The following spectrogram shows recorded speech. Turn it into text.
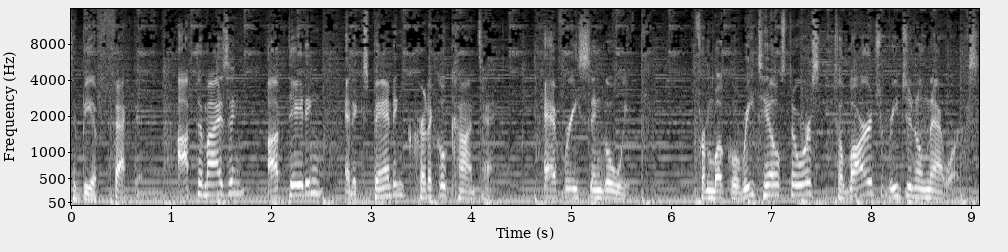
to be effective, optimizing, updating, and expanding critical content every single week. From local retail stores to large regional networks,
